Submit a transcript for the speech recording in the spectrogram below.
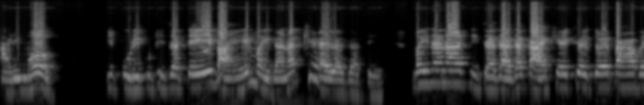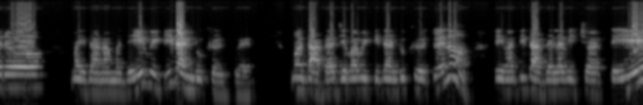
आणि मग ती पुढे कुठे जाते? बाहेर मैदानात खेळायला जाते. मैदानात तिचा दादा काय खेळ खेळतोय पहा बरं. मैदानामध्ये विटी दांडू खेळतोय. मग दादा जेव्हा विटी दांडू खेळतोय ना तेव्हा ती दादाला विचारते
